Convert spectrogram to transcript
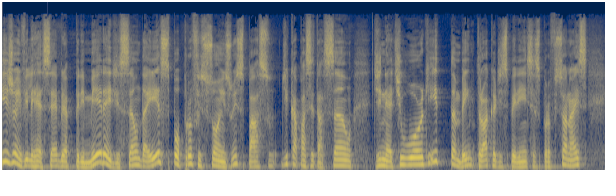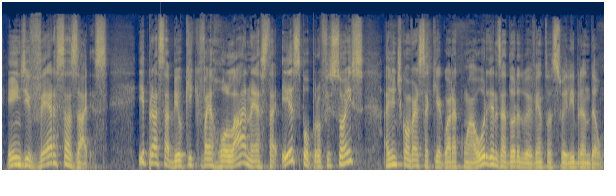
E Joinville recebe a primeira edição da Expo Profissões, um espaço de capacitação, de network e também troca de experiências profissionais em diversas áreas. E para saber o que, que vai rolar nesta Expo Profissões, a gente conversa aqui agora com a organizadora do evento, a Sueli Brandão.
